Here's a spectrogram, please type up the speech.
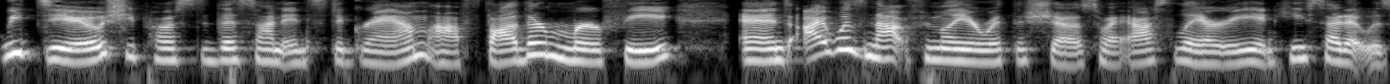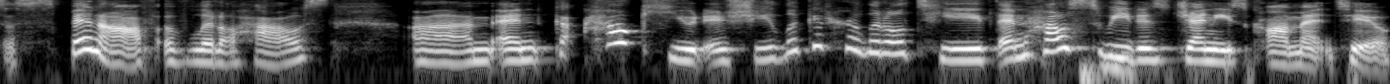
We do. She posted this on Instagram, uh, Father Murphy. And I was not familiar with the show. So I asked Larry, and he said it was a spinoff of Little House. Um, and how cute is she? Look at her little teeth. And how sweet is Jenny's comment, too?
